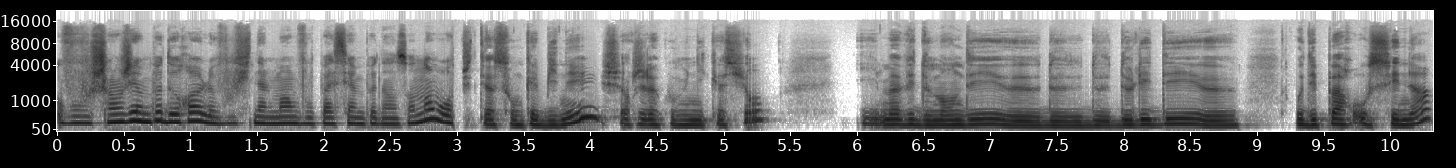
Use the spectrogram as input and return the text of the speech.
vous changez un peu de rôle, vous finalement, vous passez un peu dans son ombre. J'étais à son cabinet, chargé de la communication. Il m'avait demandé euh, de, l'aider euh, au départ au Sénat,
